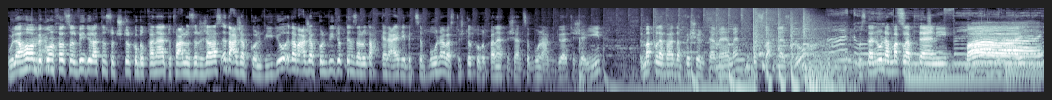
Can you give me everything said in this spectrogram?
ولهون بيكون خلص الفيديو لا تنسوا تشتركوا بالقناة وتفعلوا زر الجرس إذا عجبكم الفيديو، إذا ما عجبكم الفيديو بتنزلوا تحت كالعادة بتسبونا بس تشتركوا بالقناة مشان تسبونا على الفيديوهات الجايين. المقلب هذا فشل تماما بس رح نزله واستنونا بمقلب ثاني. باي.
